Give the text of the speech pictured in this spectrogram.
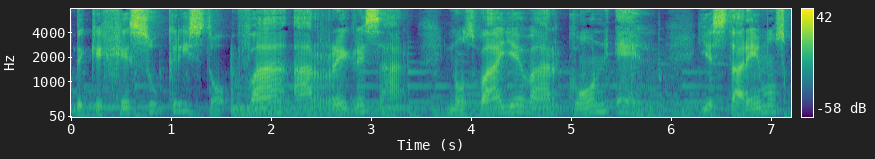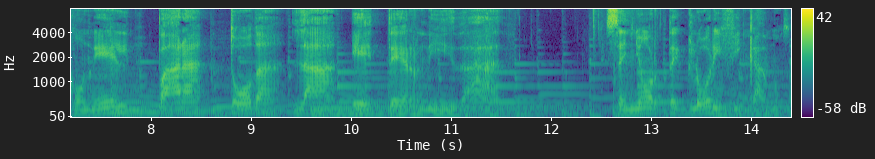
de que Jesucristo va a regresar, nos va a llevar con Él y estaremos con Él para toda la eternidad. Señor, te glorificamos,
